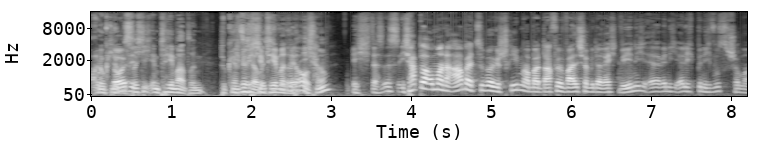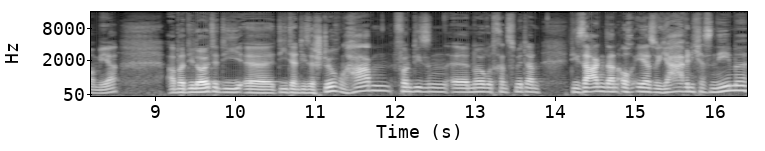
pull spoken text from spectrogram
Oh, Luki, du bist richtig im Thema drin. Du kennst dich ja richtig gut aus, ich hab, ne? Ich, das ist, ich habe da auch mal eine Arbeit drüber geschrieben, aber dafür weiß ich schon wieder recht wenig, äh, wenn ich ehrlich bin. Ich wusste schon mal mehr. Aber die Leute, die, äh, die dann diese Störung haben von diesen äh, Neurotransmittern, die sagen dann auch eher so, ja, wenn ich das nehme,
